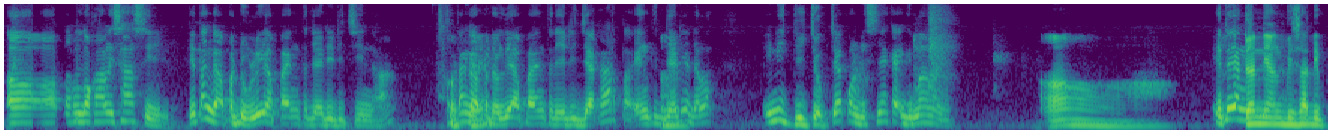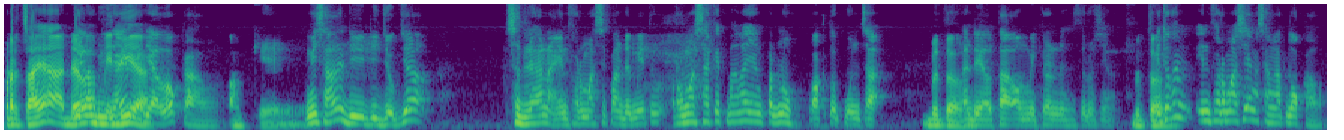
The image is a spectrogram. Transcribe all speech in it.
eh, terlokalisasi. Kita nggak peduli apa yang terjadi di Cina, kita Oke. nggak peduli apa yang terjadi di Jakarta. Yang terjadi adalah ini di Jogja kondisinya kayak gimana nih? Oh. Itu yang Dan yang bisa dipercaya adalah yang media. media lokal. Oke. Misalnya di, di Jogja sederhana informasi pandemi itu rumah sakit mana yang penuh waktu puncak Betul. Delta, Omikron dan seterusnya. Betul. Itu kan informasi yang sangat lokal.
